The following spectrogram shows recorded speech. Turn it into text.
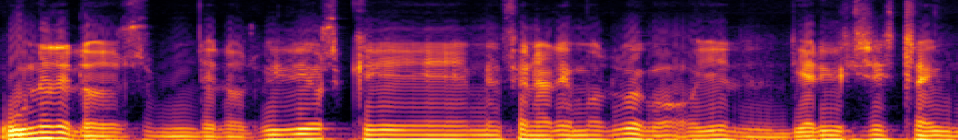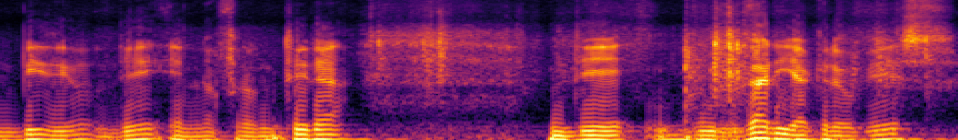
Uno de los, de los vídeos que mencionaremos luego, hoy el Diario 16 trae un vídeo de en la frontera de Bulgaria, creo que es,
